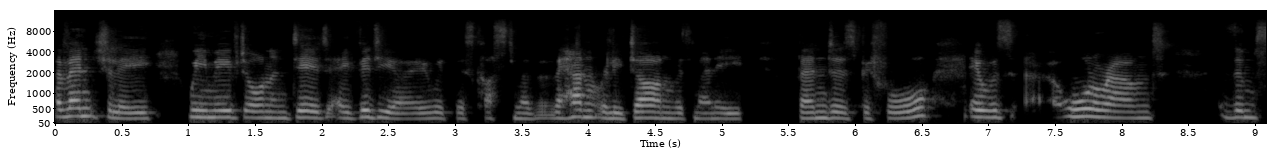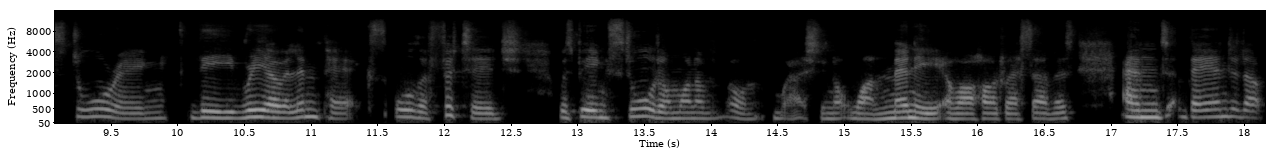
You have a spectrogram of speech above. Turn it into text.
eventually we moved on and did a video with this customer that they hadn't really done with many vendors before it was all around them storing the Rio Olympics, all the footage was being stored on one of, oh, well, actually not one, many of our hardware servers. And they ended up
